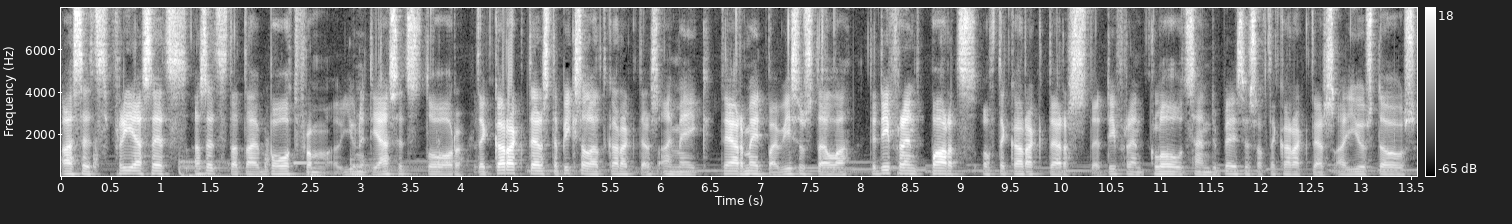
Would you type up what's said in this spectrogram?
assets, free assets, assets that I bought from Unity Asset Store. The characters, the pixel art characters I make, they are made by Visustella. The different parts of the characters, the different clothes and the bases of the characters, I use those.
